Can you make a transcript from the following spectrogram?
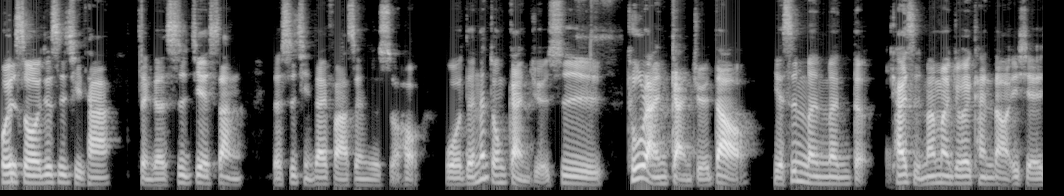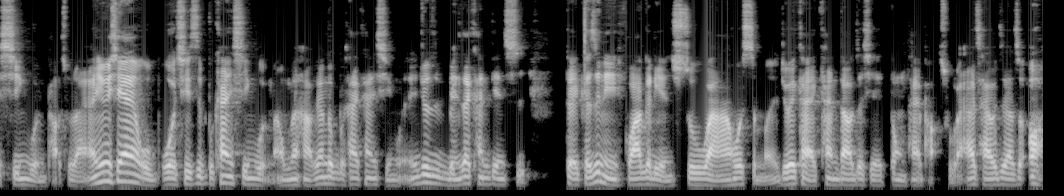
或者说就是其他整个世界上的事情在发生的时候，我的那种感觉是突然感觉到也是闷闷的，开始慢慢就会看到一些新闻跑出来啊，因为现在我我其实不看新闻嘛，我们好像都不太看新闻，因为就是没在看电视。对，可是你划个脸书啊或什么，你就会开始看到这些动态跑出来，然后才会知道说，哦，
